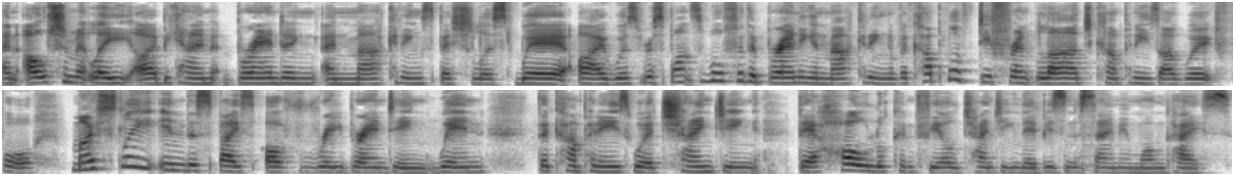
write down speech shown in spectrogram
And ultimately, I became branding and marketing specialist, where I was responsible for the branding and marketing of a couple of different large companies I worked for, mostly in the space of rebranding when the companies were changing their whole look and feel, changing their business name in one case.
